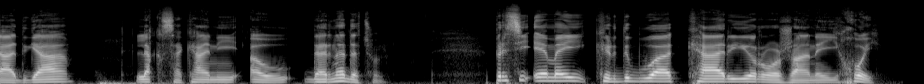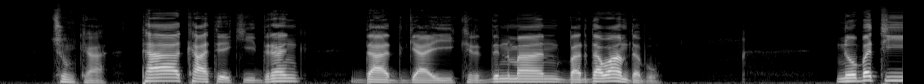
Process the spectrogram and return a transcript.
دادگا لە قسەکانی ئەو دەرنەدەچوون. پرسی ئێمەی کردبووە کاری ڕۆژانەی خۆی. چونکە تا کاتێکی درەنگ دادگاییکردنمان بەردەوام دەبوو. نۆبەتی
